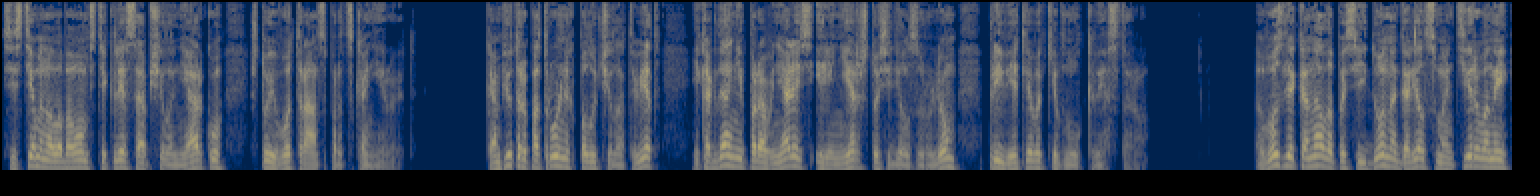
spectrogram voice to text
Система на лобовом стекле сообщила Ниарку, что его транспорт сканируют. Компьютер патрульных получил ответ, и когда они поравнялись, Ириньер, что сидел за рулем, приветливо кивнул к Вестеру. Возле канала Посейдона горел смонтированный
